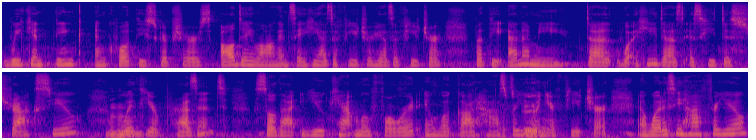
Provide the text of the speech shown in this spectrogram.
we can think and quote these scriptures all day long and say he has a future he has a future but the enemy does what he does is he distracts you mm. with your present so that you can't move forward in what god has That's for good. you in your future and what does he have for you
